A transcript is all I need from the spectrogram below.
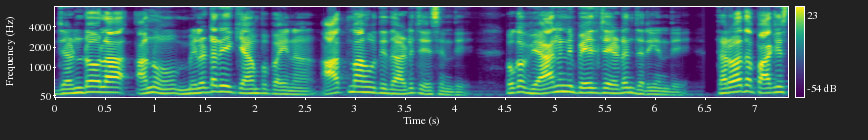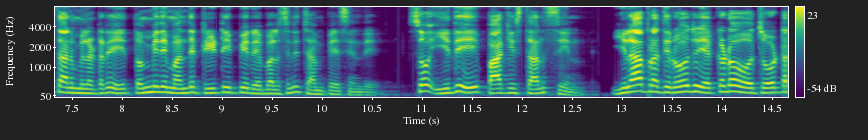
జండోలా అను మిలిటరీ క్యాంపు పైన ఆత్మాహుతి దాడి చేసింది. ఒక వ్యాన్ని పేల్చేయడం జరిగింది. తర్వాత పాకిస్తాన్ మిలిటరీ తొమ్మిది మంది టీటీపీ రెబల్స్ని చంపేసింది. సో ఇది పాకిస్తాన్ సీన్. ఇలా ప్రతిరోజు ఎక్కడో ఓ చోట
